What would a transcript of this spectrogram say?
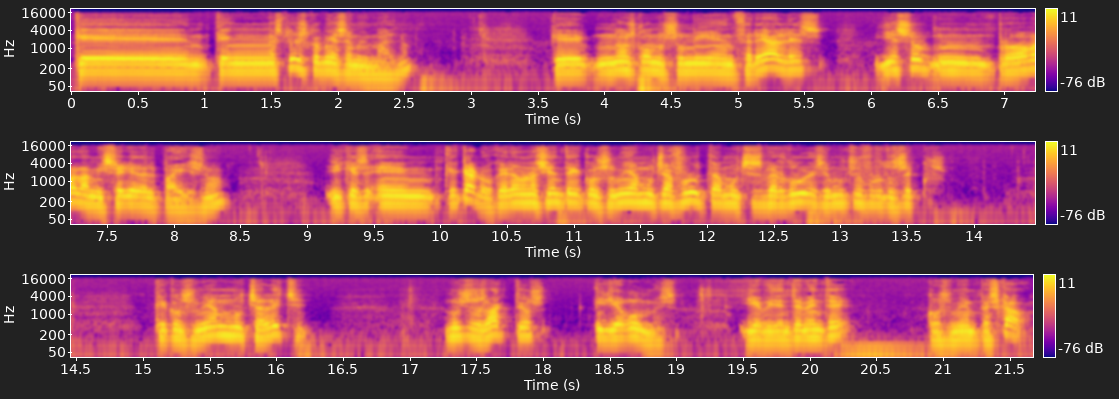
que, que en Asturias comíase muy mal, ¿no? Que no consumían cereales y eso mm, probaba la miseria del país, ¿no? Y que, em, que claro, que era una gente que consumía mucha fruta, muchas verduras y muchos frutos secos. Que consumían mucha leche, muchos lácteos y legumes. Y evidentemente consumían pescado.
